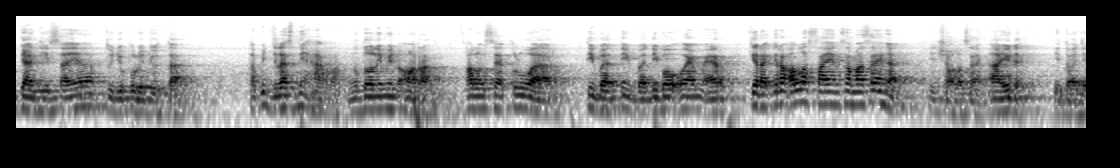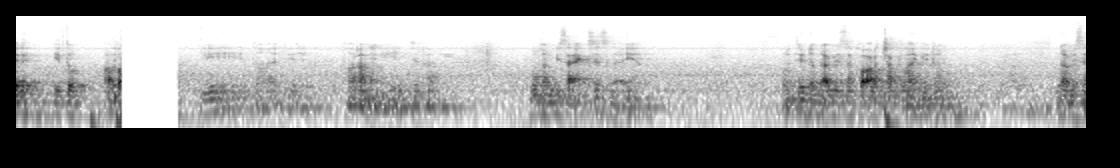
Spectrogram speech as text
gaji saya 70 juta tapi jelas nih haram, ngedolimin orang. Kalau saya keluar, tiba-tiba di bawah UMR, kira-kira Allah sayang sama saya nggak? Insya Allah sayang. Ah yaudah, itu aja deh, itu. Allah. Itu aja deh. Orang yang hijrah. Bukan bisa eksis nggak ya? Berarti udah nggak bisa ke Orchard lagi dong. Nggak bisa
